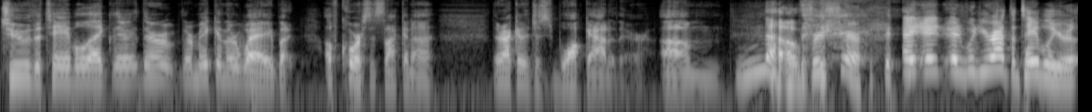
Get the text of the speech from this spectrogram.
to the table like they're they're they're making their way, but of course it's not gonna. They're not gonna just walk out of there. Um, No, for sure. and, and, and when you're at the table, you're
